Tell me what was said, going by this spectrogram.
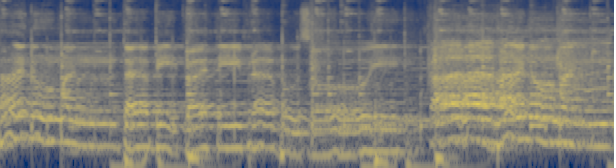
હનુમંત વિપતિ પ્રભુ સોઈ કહ હનુમંત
